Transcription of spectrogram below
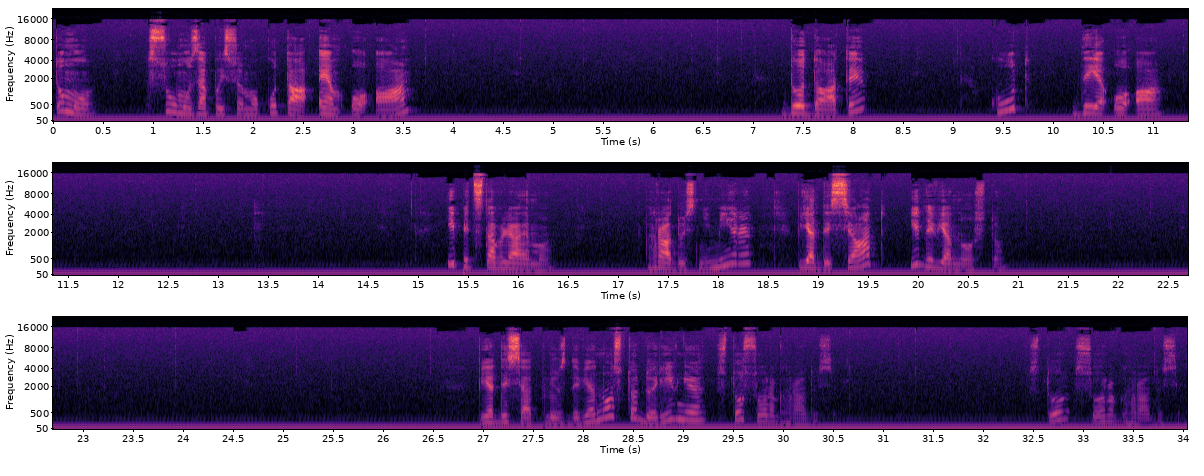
Тому суму записуємо кута МОА, додати кут ДОА. І підставляємо градусні міри 50 і 90. П'ятдесят плюс 90 дорівнює 140 градусів. 140 градусів.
